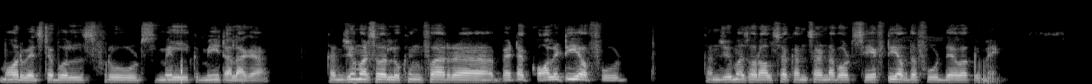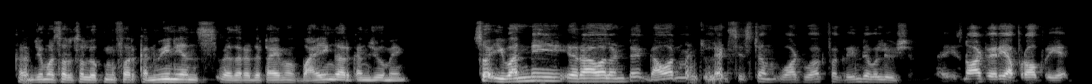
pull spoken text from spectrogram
more vegetables fruits milk meat అలాగా consumers are looking for better quality of food consumers are also concerned about safety of the food they were consuming consumers are also looking for convenience whether at the time of buying or consuming so ఇవన్నీ రావాలంటే government led system what work for green revolution is not very appropriate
